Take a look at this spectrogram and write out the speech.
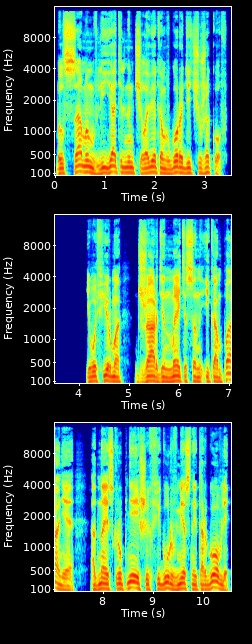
был самым влиятельным человеком в городе Чужаков. Его фирма Джардин, Мэттисон и компания, одна из крупнейших фигур в местной торговле,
